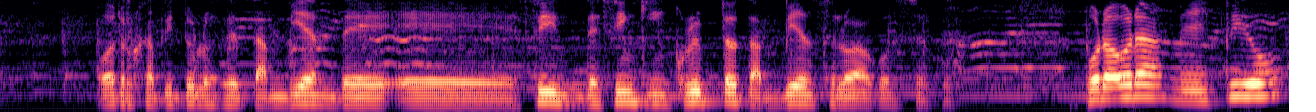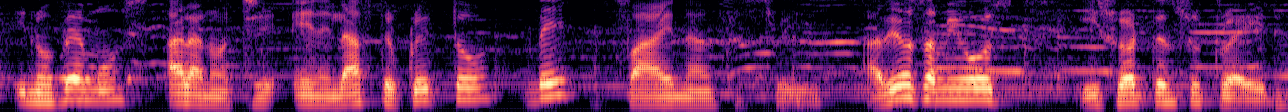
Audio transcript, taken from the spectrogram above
Otros capítulos de también de, eh, de Thinking Crypto también se los aconsejo. Por ahora me despido y nos vemos a la noche en el After Crypto de Finance Street. Adiós amigos y suerte en su trade.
